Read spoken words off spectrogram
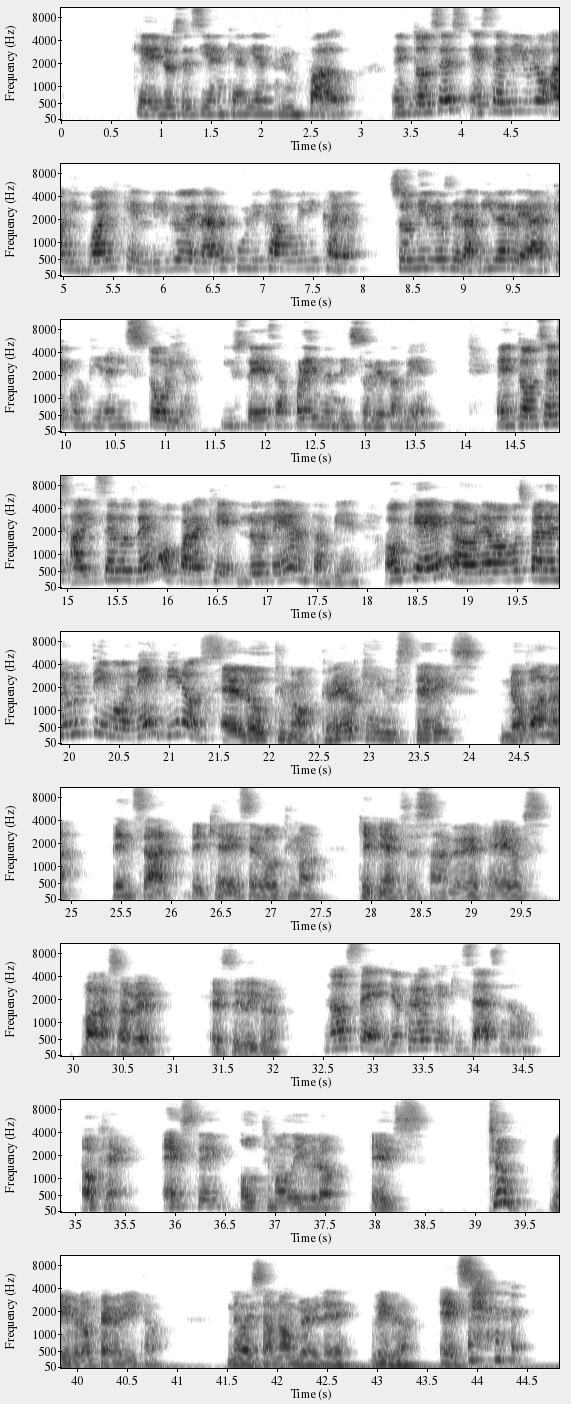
que ellos decían que habían triunfado. Entonces, este libro, al igual que el libro de la República Dominicana, son libros de la vida real que contienen historia y ustedes aprenden de historia también. Entonces ahí se los dejo para que lo lean también. Ok, ahora vamos para el último. Nate, dinos. El último. Creo que ustedes no van a pensar de qué es el último. ¿Qué piensas, Andrea, que ellos van a saber este libro? No sé, yo creo que quizás no. Ok, este último libro es tu libro favorito. No es el nombre de libro, es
